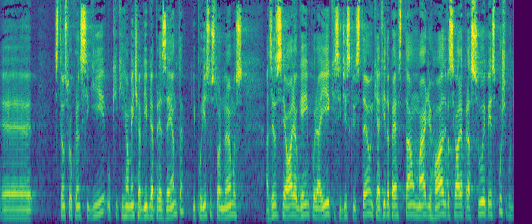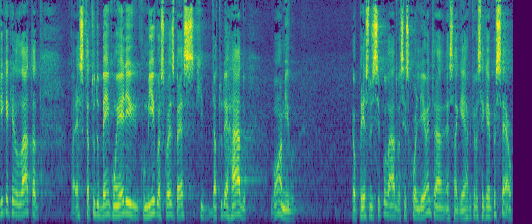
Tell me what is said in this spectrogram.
é, estamos procurando seguir o que, que realmente a Bíblia apresenta e por isso nos tornamos às vezes você olha alguém por aí que se diz cristão e que a vida parece estar um mar de rosa, e você olha para a sua e pensa, puxa, por que, que aquele lá está. Parece que está tudo bem com ele comigo as coisas parece que dá tudo errado. Bom, amigo, é o preço do discipulado. Você escolheu entrar nessa guerra porque você quer ir para o céu.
